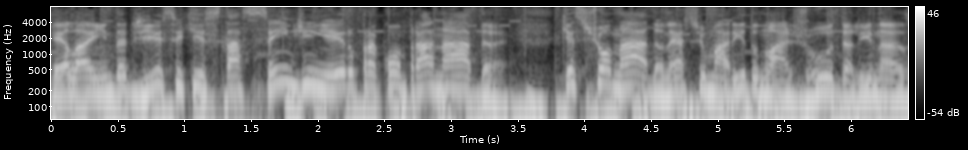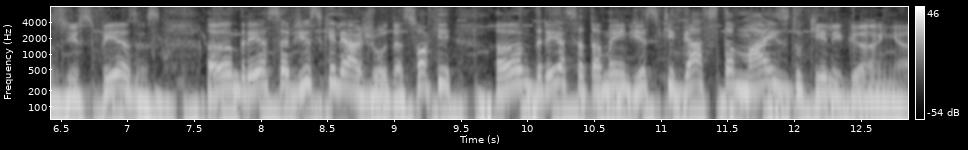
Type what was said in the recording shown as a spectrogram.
Ela ainda disse que está sem dinheiro para comprar nada questionada, né? Se o marido não ajuda ali nas despesas, a Andressa diz que ele ajuda, só que a Andressa também diz que gasta mais do que ele ganha.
